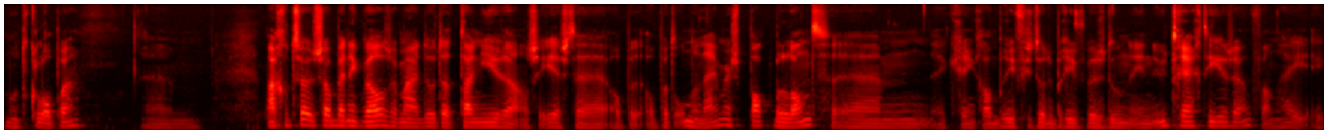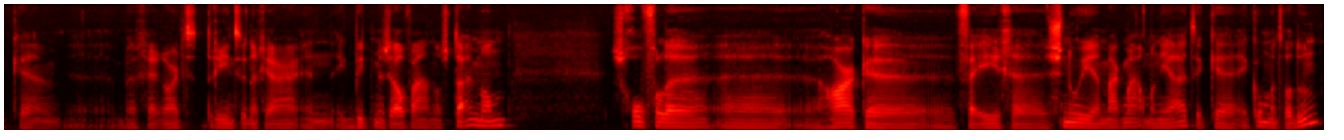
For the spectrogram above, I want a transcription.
moet kloppen. Um, maar goed, zo, zo ben ik wel, zeg maar, door dat tuinieren als eerste op, op het ondernemerspad beland. Um, ik ging gewoon briefjes door de briefbus doen in Utrecht hier zo. Van, hey, ik uh, ben Gerard, 23 jaar en ik bied mezelf aan als tuinman. Schoffelen, harken, vegen, snoeien, maakt me allemaal niet uit. Ik, uh, ik kom het wel doen.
